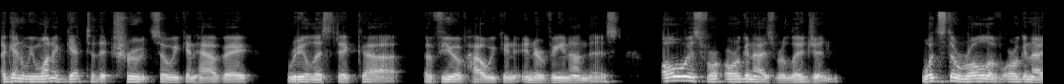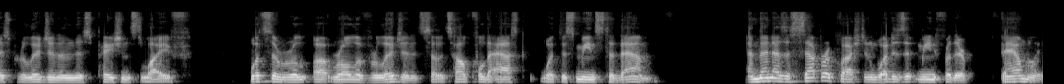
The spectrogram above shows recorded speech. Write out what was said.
Again, we want to get to the truth so we can have a realistic uh, a view of how we can intervene on this. Always for organized religion. What's the role of organized religion in this patient's life? what's the ro- uh, role of religion? So it's helpful to ask what this means to them. And then, as a separate question, what does it mean for their family?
